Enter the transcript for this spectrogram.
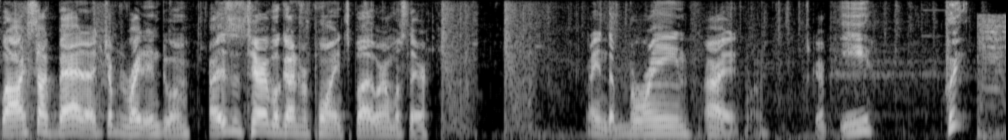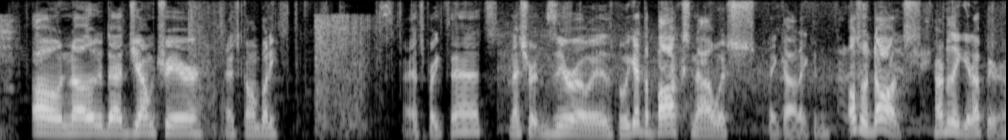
Wow, I suck bad. I jumped right into him. All right, this is terrible gun for points, but we're almost there. Right in the brain. All right, let's grab E. Oh no, look at that geometry error. Nice going, buddy. All right, let's break that. Not sure what zero is, but we got the box now, which thank God I can. Also, dogs. How do they get up here?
